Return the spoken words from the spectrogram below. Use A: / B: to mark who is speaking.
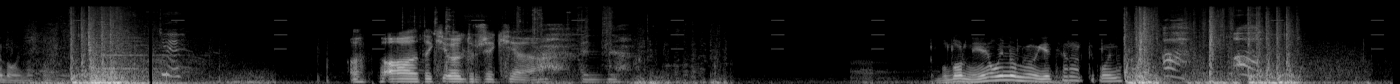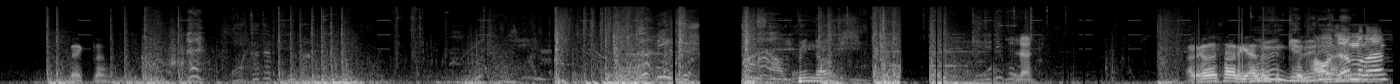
A: gelse de oynasam.
B: Ah, A'daki öldürecek ya beni.
A: Bu lord niye oynamıyor? Yeter artık oynasana. Bekle. Ortada biri var.
C: Bir düşman kaldı.
D: Window.
B: Helal.
A: Arkadaşlar geldim.
D: Oyun
A: tık-
D: geri-
B: Alacağım mı lan?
